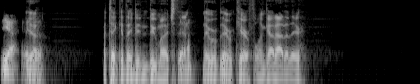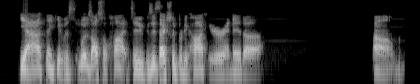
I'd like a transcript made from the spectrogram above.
Yeah, yeah. I take it they didn't do much then. Yeah. They were they were careful and got out of there. Yeah, I think it was it was also hot too because it's actually pretty hot here and it uh um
